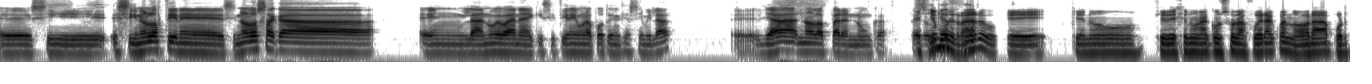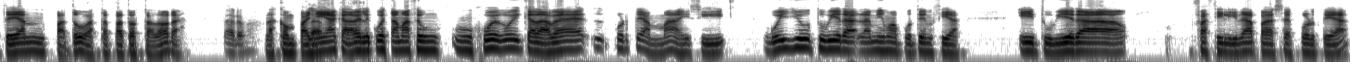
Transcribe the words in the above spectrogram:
eh, si, si no los tiene, si no los saca en la nueva NX y tiene una potencia similar, eh, ya no lo esperen nunca. es muy raro que, no que dejen una consola fuera cuando ahora portean para todo, hasta para tostadoras. Claro. Las compañías cada vez le cuesta más hacer un, juego y cada vez portean más. Y si Wii U tuviera la misma potencia y tuviera facilidad para ser portear,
